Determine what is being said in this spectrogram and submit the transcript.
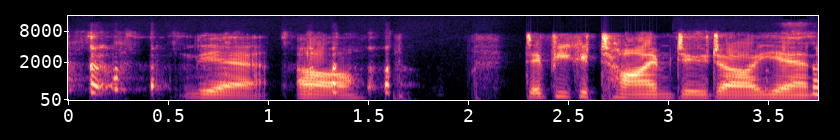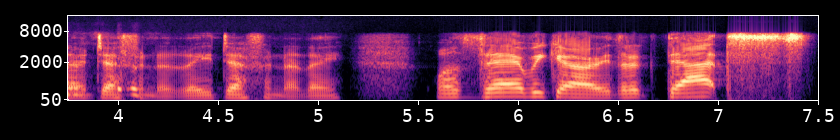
yeah. Oh, if you could time do doodah, yeah, no, definitely, definitely. Well, there we go. Look, that's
